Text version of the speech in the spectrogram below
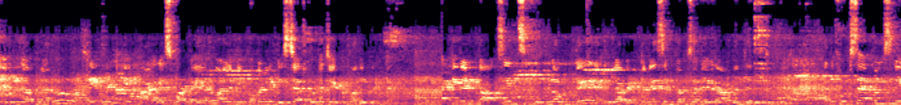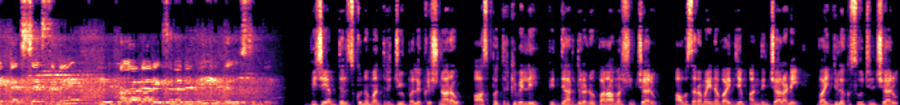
స్టేబుల్గా ఉన్నారు. ట్రీట్మెంట్కి బాగా రెస్పాండ్ అయ్యారు. వాళ్ళని ఇంకొకరిని డిశ్చార్జ్ కూడా చేయడం మొదలు పెట్టారు. బ్యాక్టీరియల్ టాక్సిన్స్ ఫుడ్లో ఉంటే ఇలా వెంటనే సింటమ్స్ అనేవి రావడం జరుగుతుంది. అది ఫుడ్ శాంపిల్స్ని టెస్ట్ చేస్తేనే ఇది ఫలానా రీజన్ అనేది తెలుస్తుంది. విషయం తెలుసుకున్న మంత్రి జూపల్లి కృష్ణారావు ఆసుపత్రికి వెళ్ళి విద్యార్థులను పరామర్శించారు. అవసరమైన వైద్యం అందించాలని వైద్యులకు సూచించారు.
